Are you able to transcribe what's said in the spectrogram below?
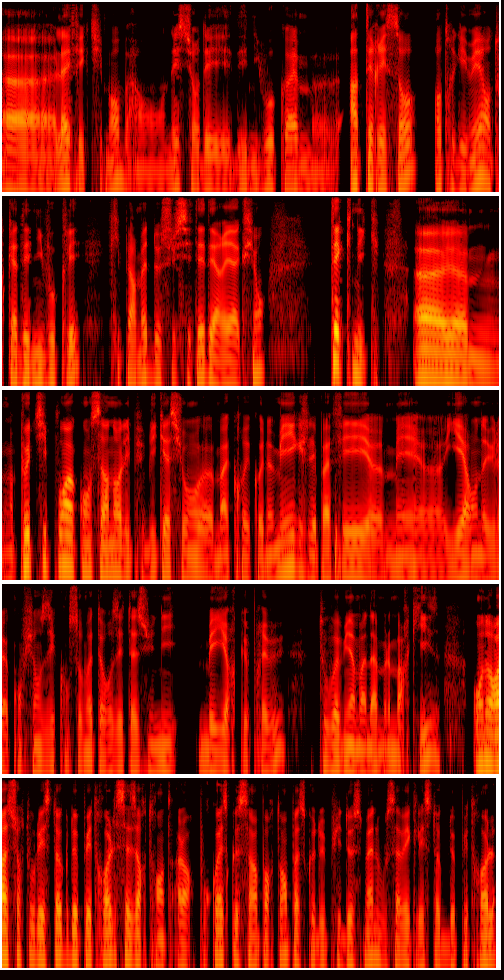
euh, là effectivement, bah, on est sur des, niveaux quand même euh, intéressants, entre guillemets, en tout cas des niveaux clés qui permettent de susciter des réactions techniques. un petit point concernant les publications macroéconomiques, je ne l'ai pas fait, mais hier on a eu la confiance des consommateurs aux États-Unis meilleure que prévu. Tout va bien, Madame la Marquise. On aura surtout les stocks de pétrole 16h30. Alors pourquoi est-ce que c'est important? Parce que depuis deux semaines, vous savez que les stocks de pétrole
